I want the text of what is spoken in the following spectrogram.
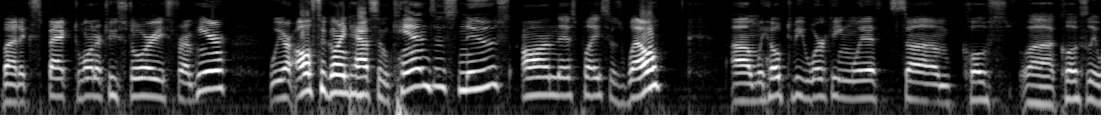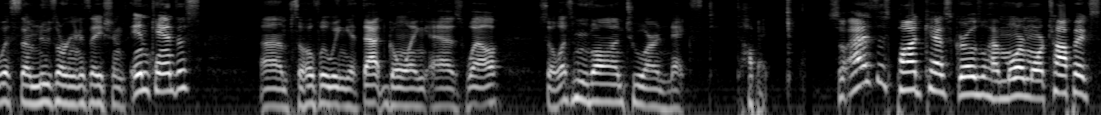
But expect one or two stories from here. We are also going to have some Kansas news on this place as well. Um, we hope to be working with some close, uh, closely with some news organizations in Kansas. Um, so hopefully we can get that going as well. So let's move on to our next topic. So as this podcast grows, we'll have more and more topics.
